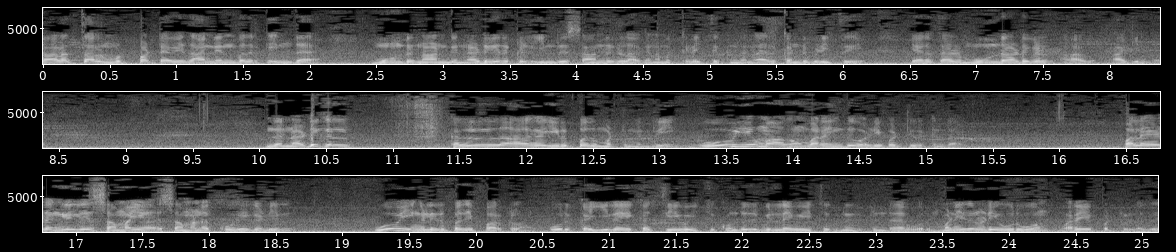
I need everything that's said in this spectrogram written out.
காலத்தால் முற்பட்டவைதான் என்பதற்கு இந்த மூன்று நான்கு நடுகர்கள் இன்று சான்றுகளாக நமக்கு கிடைத்திருக்கின்றன. அது கண்டுபிடித்து ஏறத்தாழ மூன்று ஆண்டுகள் ஆகின்றன. இந்த நடுகள் கல்லாக இருப்பது மட்டுமின்றி ஓவியமாகவும் வரைந்து வழிபட்டிருக்கின்றார்கள். பல இடங்களிலே சமய சமண குகைகளில் ஓவியங்கள் இருப்பதை பார்க்கலாம். ஒரு கையிலே கத்தியை வைத்துக்கொண்டு வில்லை வைத்துக் கொண்டிருக்கின்ற ஒரு மனிதனுடைய உருவம் வரையப்பட்டுள்ளது.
